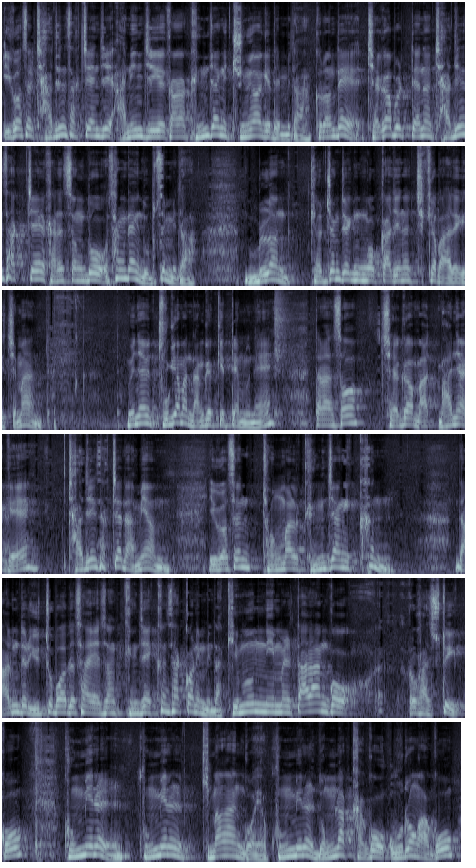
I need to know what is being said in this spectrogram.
이것을 자진 삭제인지 아닌지가 굉장히 중요하게 됩니다. 그런데 제가 볼 때는 자진 삭제 가능성도 상당히 높습니다. 물론 결정적인 것까지는 지켜봐야 되겠지만 왜냐하면 두 개만 남겼기 때문에 따라서 제가 마- 만약에 자진 삭제라면 이것은 정말 굉장히 큰 나름대로 유튜버들 사이에선 굉장히 큰 사건입니다. 김웅님을 따라한 거로 갈 수도 있고 국민을 국민을 기망한 거예요. 국민을 농락하고 우롱하고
